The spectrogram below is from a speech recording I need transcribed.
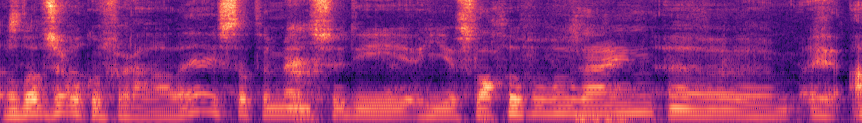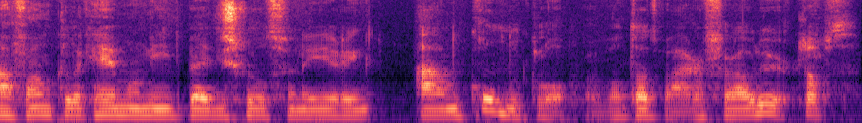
Want dat is ook een verhaal, hè? is dat de mensen die hier slachtoffer van zijn, eh, aanvankelijk helemaal niet bij die schuldsanering aan konden kloppen. Want dat waren fraudeurs. Klopt.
